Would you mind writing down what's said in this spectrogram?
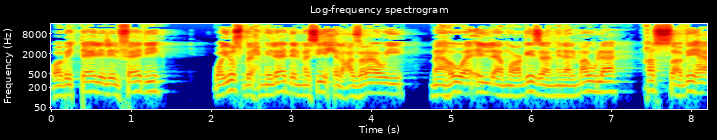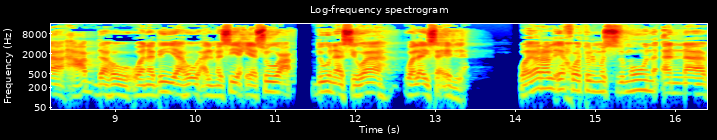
وبالتالي للفادي ويصبح ميلاد المسيح العذراوي ما هو إلا معجزة من المولى خص بها عبده ونبيه المسيح يسوع دون سواه وليس إلا. ويرى الإخوة المسلمون أن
